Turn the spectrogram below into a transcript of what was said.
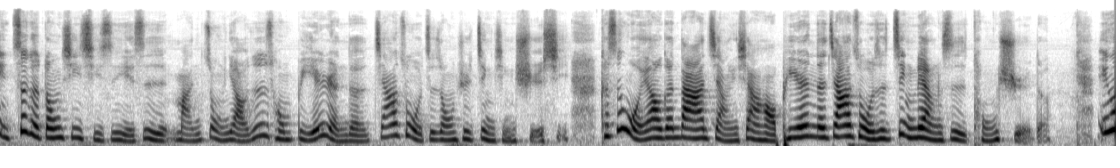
以这个东西其实也是蛮重要，就是从别人的佳作之中去进行学习。可是我要跟大家讲一下哈，别人的佳作是尽量是同学的，因为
